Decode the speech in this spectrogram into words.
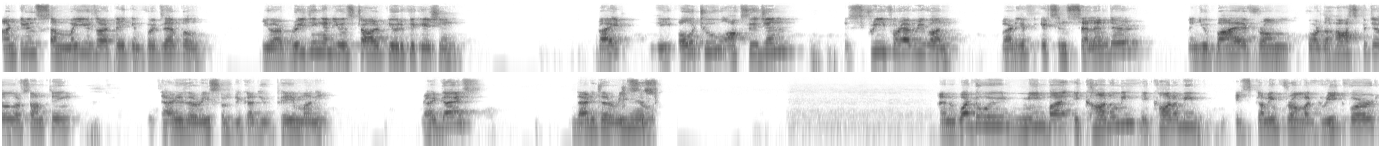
until some measures are taken. For example, you are breathing and you install purification, right? The O2 oxygen is free for everyone, but if it's in cylinder and you buy from for the hospital or something, that is a resource because you pay money, right, guys? That is a resource. And what do we mean by economy? Economy is coming from a Greek word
